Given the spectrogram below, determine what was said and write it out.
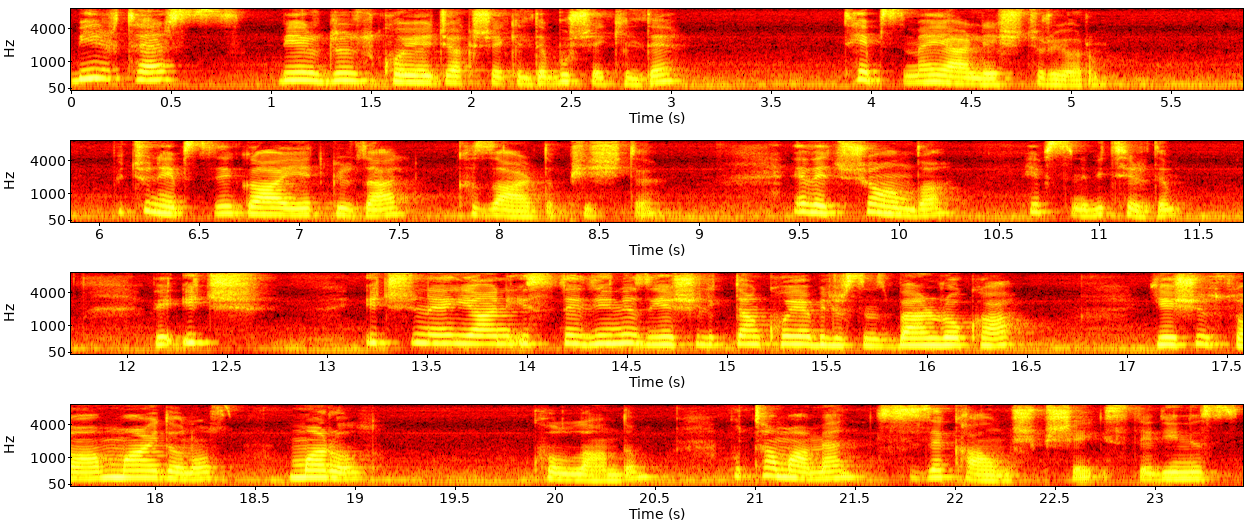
Bir ters, bir düz koyacak şekilde bu şekilde tepsime yerleştiriyorum. Bütün hepsi gayet güzel kızardı, pişti. Evet şu anda hepsini bitirdim. Ve iç içine yani istediğiniz yeşillikten koyabilirsiniz. Ben roka, yeşil soğan, maydanoz, marul kullandım. Bu tamamen size kalmış bir şey. İstediğiniz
